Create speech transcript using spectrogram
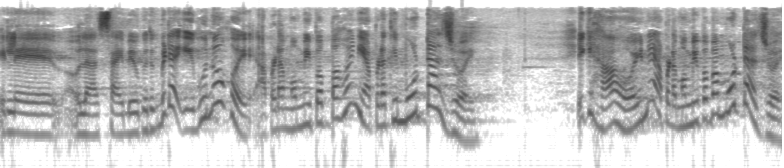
એટલે ઓલા સાહેબ એવું કીધું બેટા, એવું ન હોય. આપણા મમ્મી પપ્પા હોય ને આપણાથી મોટા જ હોય. એ કે, હા, હોય ને. આપણા મમ્મી પપ્પા મોટા જ હોય.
